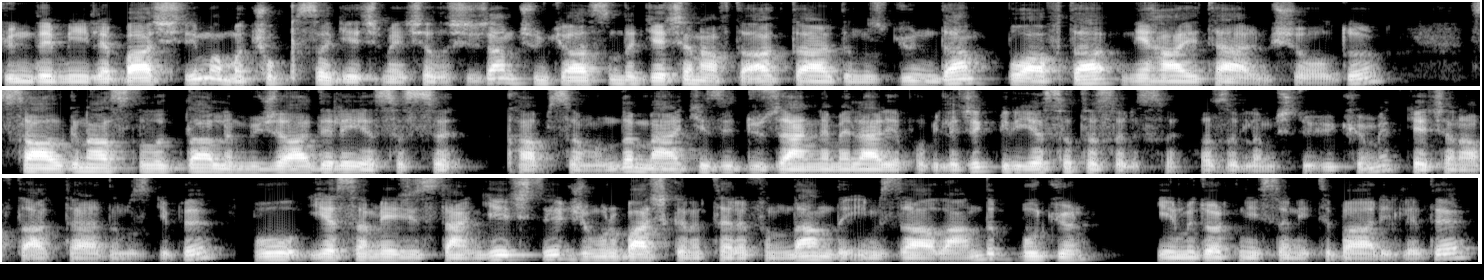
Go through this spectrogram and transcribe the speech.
gündemiyle başlayayım ama çok kısa geçmeye çalışacağım. Çünkü aslında geçen hafta aktardığımız gündem bu hafta nihayete ermiş oldu. Salgın hastalıklarla mücadele yasası kapsamında merkezi düzenlemeler yapabilecek bir yasa tasarısı hazırlamıştı hükümet. Geçen hafta aktardığımız gibi. Bu yasa meclisten geçti. Cumhurbaşkanı tarafından da imzalandı. Bugün 24 Nisan itibariyle de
